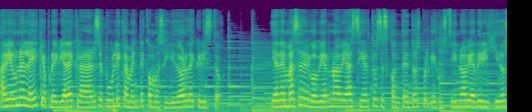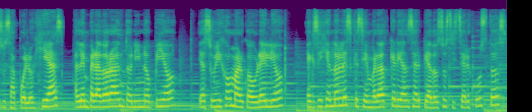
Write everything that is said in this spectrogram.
Había una ley que prohibía declararse públicamente como seguidor de Cristo, y además en el gobierno había ciertos descontentos porque Justino había dirigido sus apologías al emperador Antonino Pío y a su hijo Marco Aurelio, exigiéndoles que si en verdad querían ser piadosos y ser justos,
